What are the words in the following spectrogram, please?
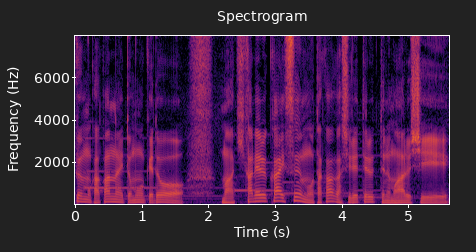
分もかかんないと思うけどまあ聞かれる回数もたかが知れてるっていうのもあるし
